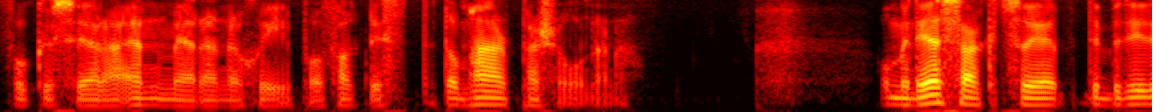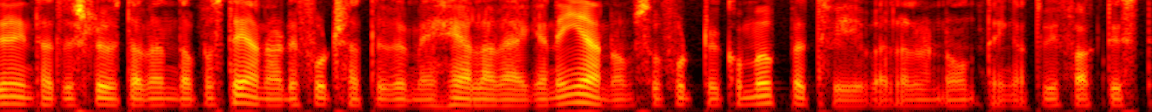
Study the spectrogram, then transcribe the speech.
fokusera än mer energi på faktiskt de här personerna. Och med det sagt så är, det betyder inte att vi slutar vända på stenar. Det fortsätter vi med hela vägen igenom. Så fort det kom upp ett tvivel eller någonting att vi faktiskt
